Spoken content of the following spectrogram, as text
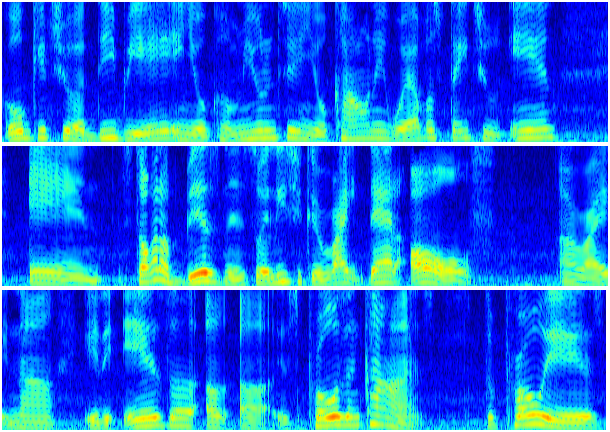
Go get you a DBA in your community, in your county, wherever state you in, and start a business. So at least you can write that off. All right. Now it is a, a, a it's pros and cons. The pro is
